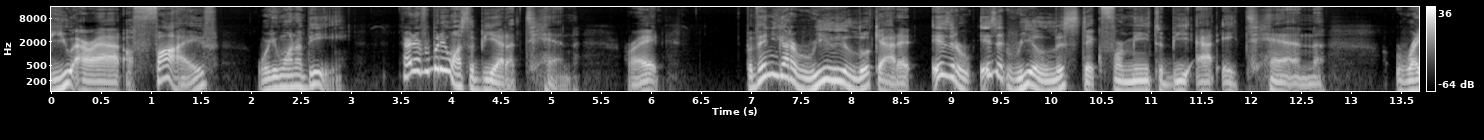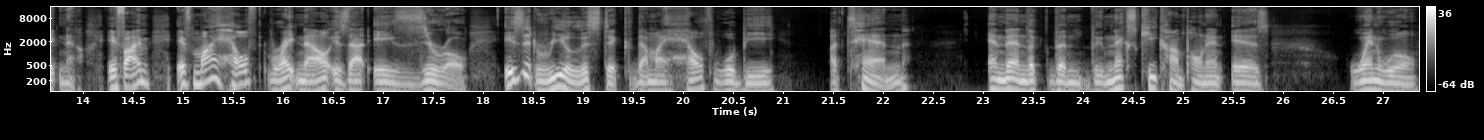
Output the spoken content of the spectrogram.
you are at a 5, where do you want to be? Right? Everybody wants to be at a 10, right? But then you got to really look at it. Is it is it realistic for me to be at a 10 right now? If I'm if my health right now is at a 0, is it realistic that my health will be a 10? And then the the the next key component is when will,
